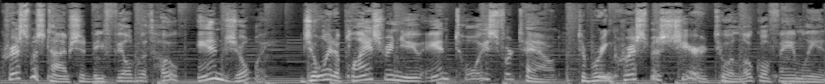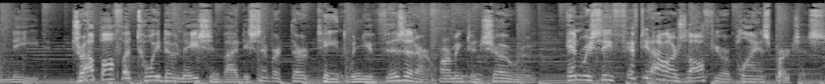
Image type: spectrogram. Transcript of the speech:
Christmas time should be filled with hope and joy. Join Appliance Renew and Toys for Town to bring Christmas cheer to a local family in need. Drop off a toy donation by December 13th when you visit our Farmington showroom and receive $50 off your appliance purchase.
